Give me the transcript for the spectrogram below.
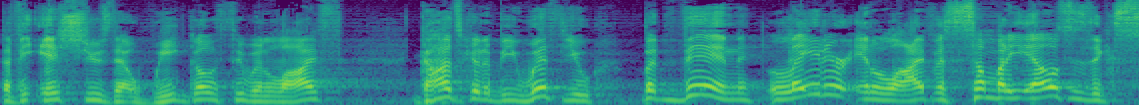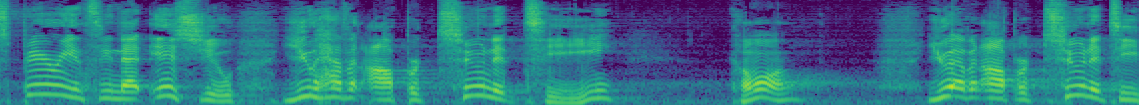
that the issues that we go through in life, God's going to be with you, But then later in life, as somebody else is experiencing that issue, you have an opportunity, come on, you have an opportunity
